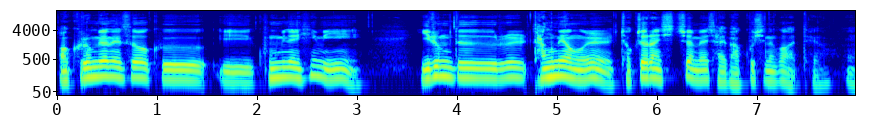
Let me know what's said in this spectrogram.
아, 그런 면에서 그 이 국민의 힘이 이름들을 당명을 적절한 시점에 잘 바꾸시는 것 같아요. 예.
